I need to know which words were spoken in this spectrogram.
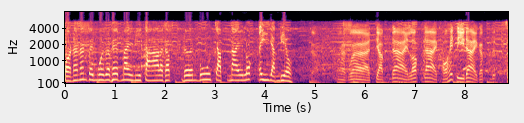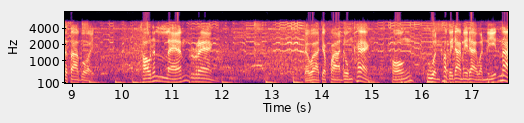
ก่อนหน้านั้นเป็นมวยประเภทไม่มีตาแล้วครับ เดินบูจับในล็อกตีอย่างเดียวครับหากว่าจับได้ล็อกได้ขอให้ตีได้ครับสตาร์บอยเขานั้นแหลมแรง แต่ว่าจะฝ่าดงแข้งของทวนเข้าไปได้ไม่ได้วันนี้น่า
